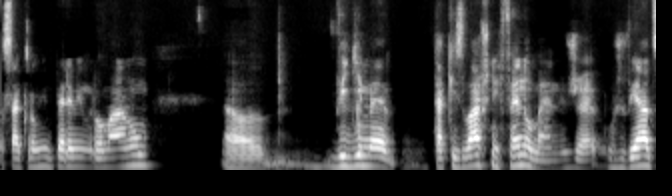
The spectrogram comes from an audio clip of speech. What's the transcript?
Sacrum Imperium Romanum e, vidíme taký zvláštny fenomén, že už viac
